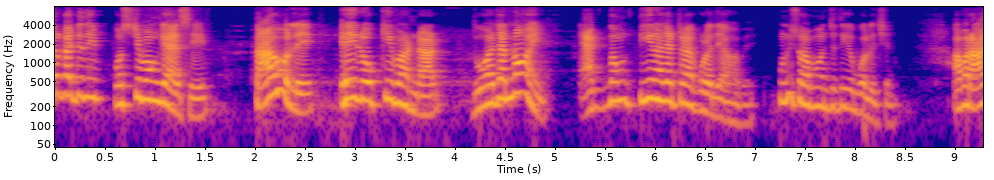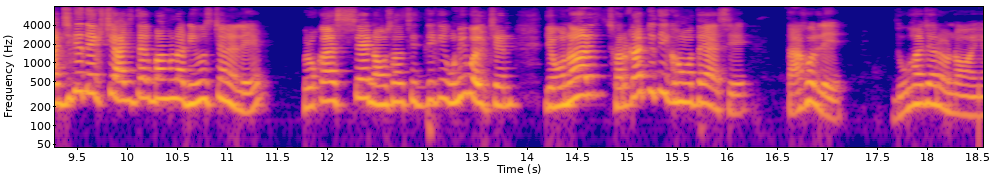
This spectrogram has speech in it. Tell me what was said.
সরকার যদি পশ্চিমবঙ্গে আসে, তাহলে এই লক্ষ্মী ভাণ্ডার দু হাজার নয়, একদম তিন হাজার টাকা করে দেওয়া হবে, উনি সভাপঞ্চ থেকে বলেছেন। আবার আজকে দেখছি আজ তাক বাংলা নিউজ চ্যানেলে প্রকাশ্যে নওসাদ সিদ্দিকি উনি বলছেন যে ওনার সরকার যদি ক্ষমতায় আসে, তাহলে দু হাজারও নয়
